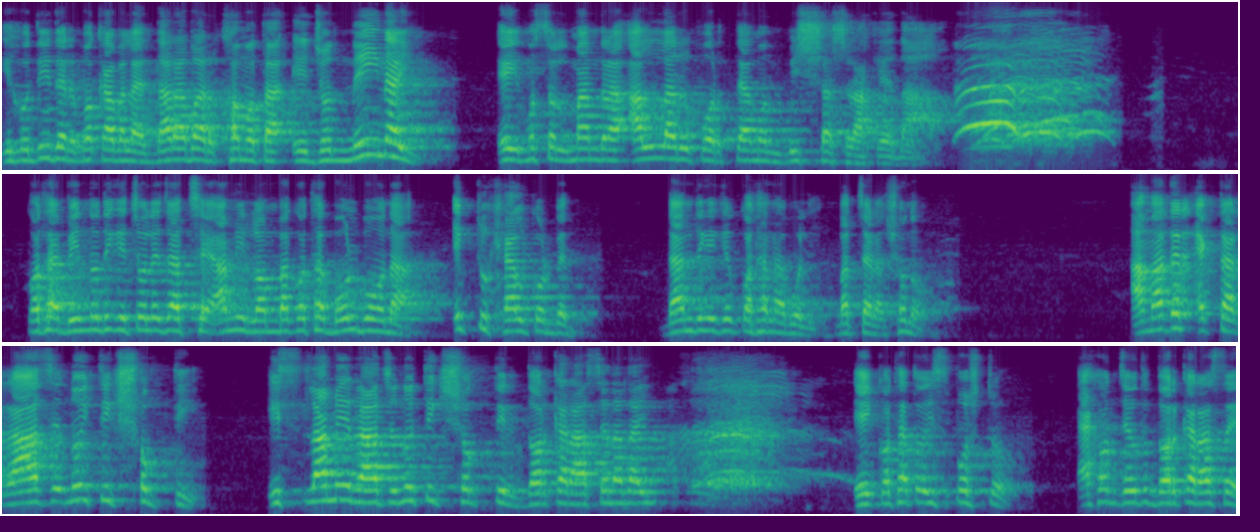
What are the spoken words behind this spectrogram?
ইহুদিদের মোকাবেলায় দাঁড়াবার ক্ষমতা এই জন্যেই নাই। এই মুসলমানরা আল্লাহর উপর তেমন বিশ্বাস রাখে না। কথা ভিন্ন দিকে চলে যাচ্ছে, আমি লম্বা কথা বলব না, একটু খেয়াল করবেন। ডান দিকে কেউ কথা না বলি। বাচ্চারা, শোনো। আমাদের একটা রাজনৈতিক শক্তি, ইসলামী রাজনৈতিক শক্তির দরকার আছে না নাই? এই কথা তো স্পষ্ট। এখন যেহেতু দরকার আছে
